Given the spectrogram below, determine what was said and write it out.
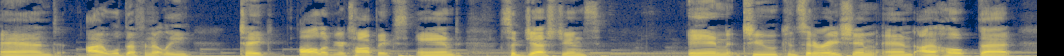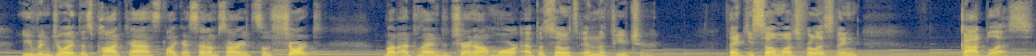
And I will definitely take all of your topics and suggestions into consideration. And I hope that you've enjoyed this podcast. Like I said, I'm sorry it's so short, but I plan to churn out more episodes in the future. Thank you so much for listening. God bless.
